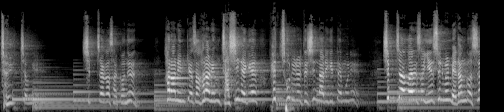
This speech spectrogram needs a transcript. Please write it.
절정이에요. 십자가 사건은 하나님께서 하나님 자신에게 회초리를 드신 날이기 때문에 십자가에서 예수님을 매단 것은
